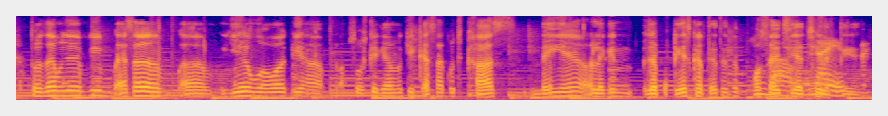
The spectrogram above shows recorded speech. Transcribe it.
तो होता है मुझे कि ऐसा ये हुआ हुआ कि हाँ अब सोच के गया कि कैसा कुछ खास नहीं है और लेकिन जब टेस्ट करते थे तो बहुत सारी चीज़ें अच्छी लगती हैं।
